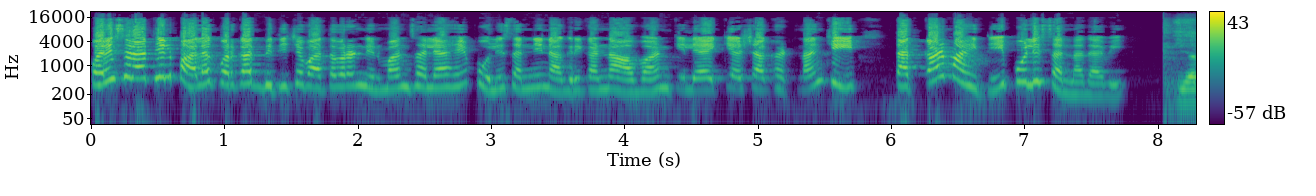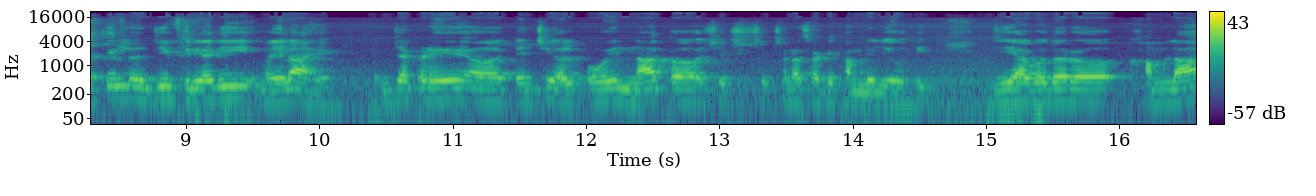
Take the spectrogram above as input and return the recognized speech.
परिसरातील पालक वर्गात भीतीचे वातावरण निर्माण झाले आहे. पोलिसांनी नागरिकांना आवाहन केले आहे की अशा घटनांची तात्काळ माहिती पोलिसांना द्यावी. यातील जी फिर्यादी महिला आहे त्यांच्याकडे त्यांची अल्पवयीन नात शिक्षणासाठी थांबलेली होती. जी अगोदर खामला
